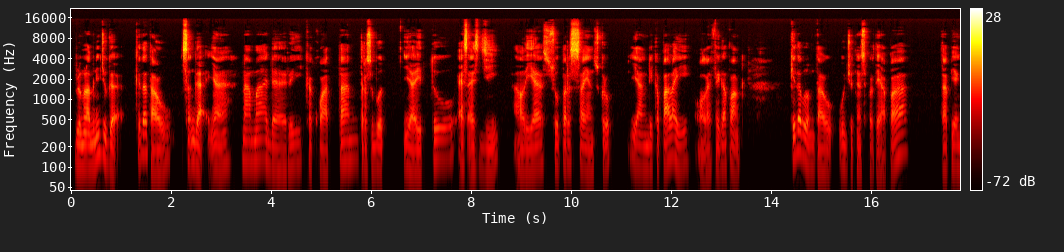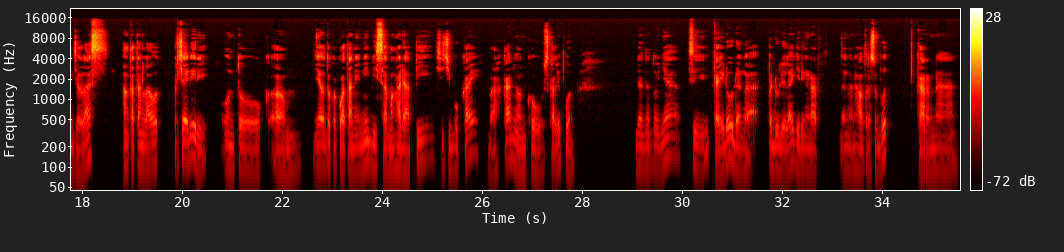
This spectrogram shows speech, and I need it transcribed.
Belum lama ini juga kita tahu seenggaknya nama dari kekuatan tersebut yaitu SSG alias Super Science Group yang dikepalai oleh Vegapunk. Kita belum tahu wujudnya seperti apa, tapi yang jelas Angkatan Laut percaya diri untuk um, ya untuk kekuatan ini bisa menghadapi Shichibukai bahkan Yonko sekalipun. Dan tentunya si Kaido udah nggak peduli lagi dengan dengan hal tersebut karena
